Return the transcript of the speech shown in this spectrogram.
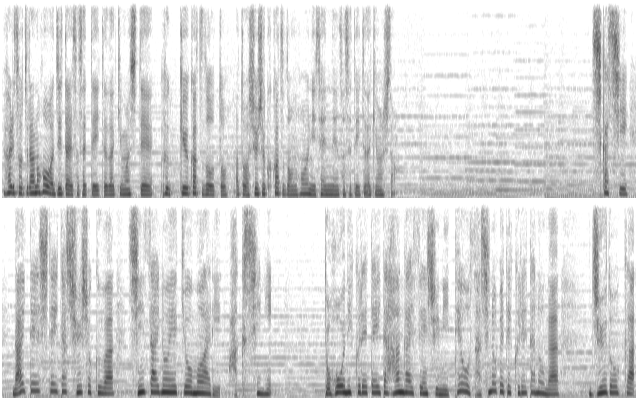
やはりそちらの方は辞退させていただきまして復旧活動とあとは就職活動の方に専念させていただきました。しかし内定していた就職は震災の影響もあり白紙に。途方に暮れていた半外選手に手を差し伸べてくれたのが柔道家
